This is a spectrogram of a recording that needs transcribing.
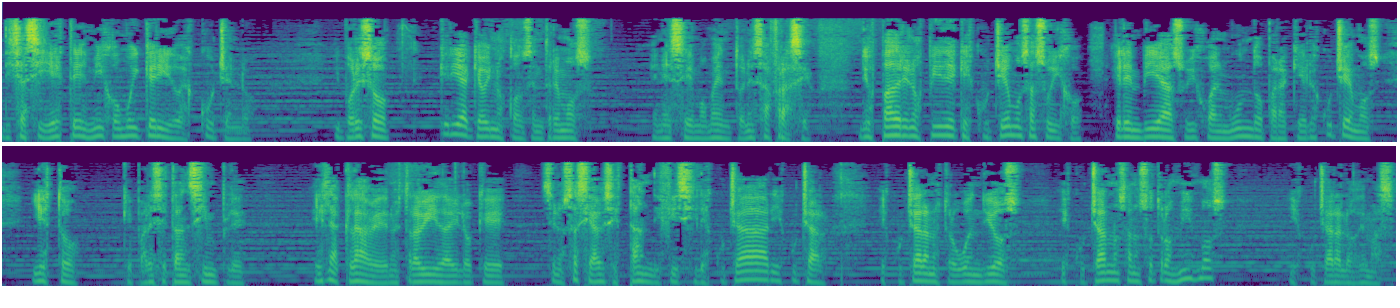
Dice así, este es mi Hijo muy querido, escúchenlo. Y por eso quería que hoy nos concentremos en ese momento, en esa frase. Dios Padre nos pide que escuchemos a su Hijo. Él envía a su Hijo al mundo para que lo escuchemos. Y esto, que parece tan simple, es la clave de nuestra vida y lo que se nos hace a veces tan difícil escuchar y escuchar. Escuchar a nuestro buen Dios, escucharnos a nosotros mismos y escuchar a los demás.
